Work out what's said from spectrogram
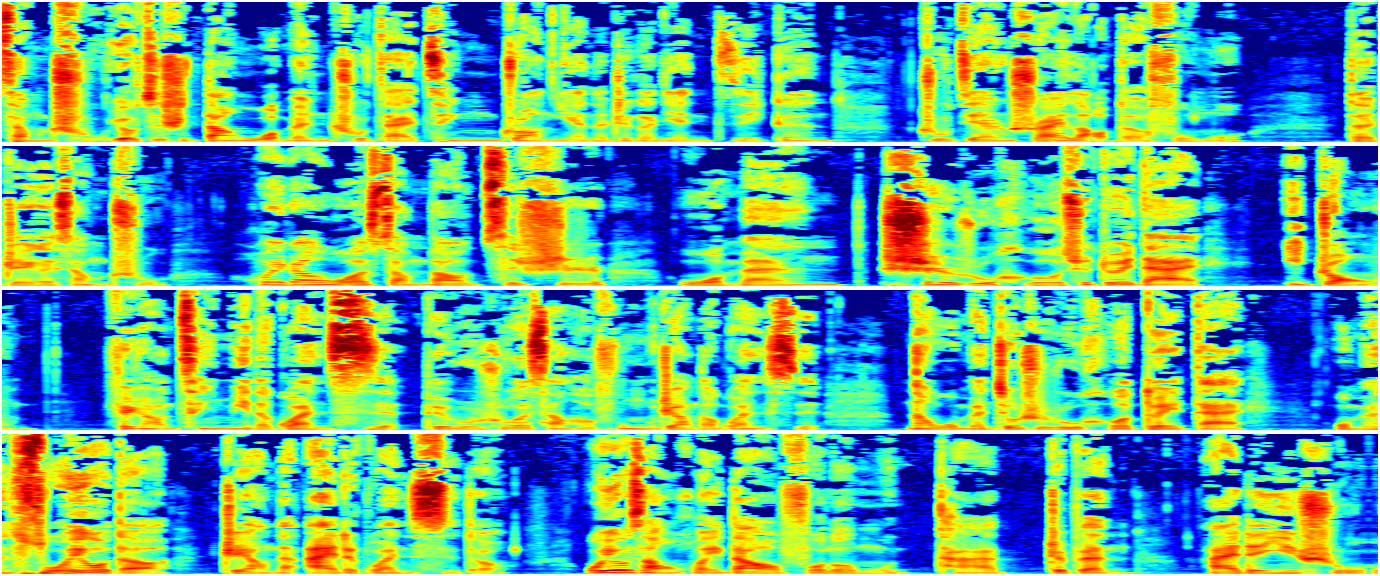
相处，尤其是当我们处在青壮年的这个年纪，跟逐渐衰老的父母的这个相处，会让我想到，其实我们是如何去对待一种非常亲密的关系，比如说像和父母这样的关系，那我们就是如何对待我们所有的这样的爱的关系的。我又想回到弗洛姆他这本《爱的艺术》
